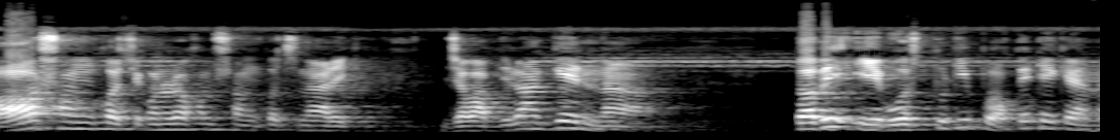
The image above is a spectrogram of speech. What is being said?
অসংকোচে, কোনো রকম সংকোচ না রেখে জবাব দিল, আগে না। তবে এ বস্তুটি পকেটে কেন?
